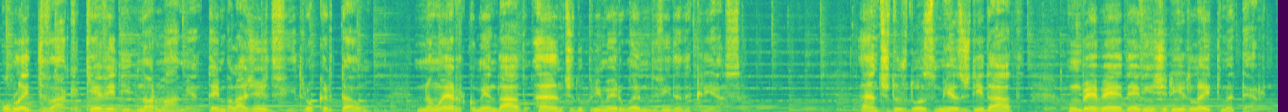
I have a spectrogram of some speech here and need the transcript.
O leite de vaca que é vendido normalmente em embalagens de vidro ou cartão não é recomendado antes do primeiro ano de vida da criança. Antes dos 12 meses de idade, um bebê deve ingerir leite materno.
